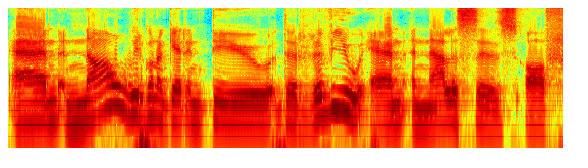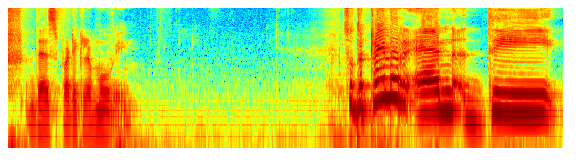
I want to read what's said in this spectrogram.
and now we're going to get into the review and analysis of this particular movie. So the trailer and the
